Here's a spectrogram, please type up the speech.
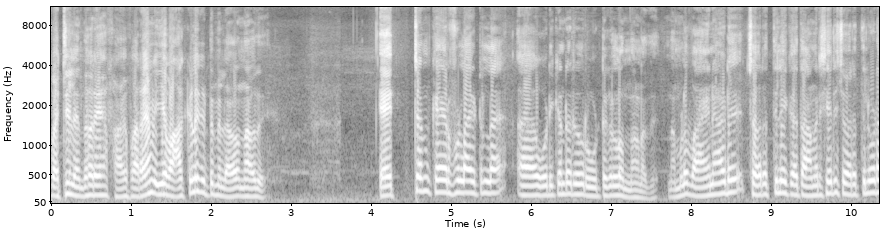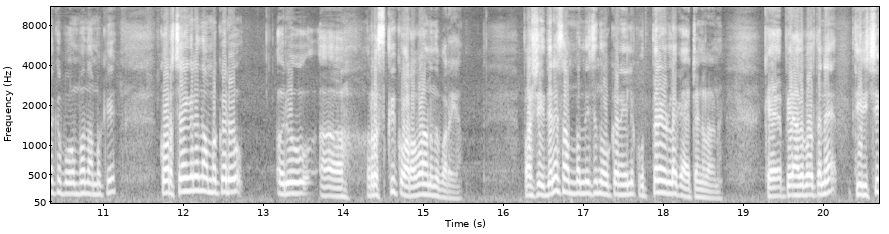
പറ്റില്ല. എന്താ പറയുക പറയാൻ വയ്യ. വാക്കുകൾ കിട്ടുന്നില്ല. അതൊന്നാമത് ഏറ്റവും കെയർഫുള്ളായിട്ടുള്ള ഓടിക്കേണ്ട ഒരു റൂട്ടുകളിലൊന്നാണത് നമ്മൾ വയനാട് ചുരത്തിലേക്ക് താമരശ്ശേരി ചുരത്തിലൂടെയൊക്കെ പോകുമ്പോൾ നമുക്ക് കുറച്ചെങ്കിലും നമുക്കൊരു ഒരു റിസ്ക് കുറവാണെന്ന് പറയാം. പക്ഷേ ഇതിനെ സംബന്ധിച്ച് നോക്കുകയാണെങ്കിൽ കുത്തനെയുള്ള കയറ്റങ്ങളാണ്. പിന്നെ അതുപോലെ തന്നെ തിരിച്ച്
